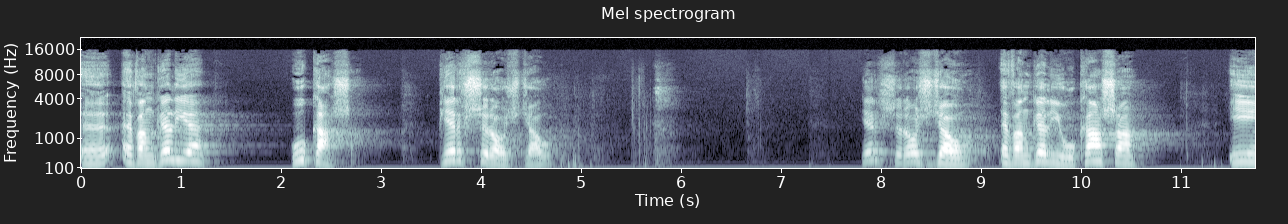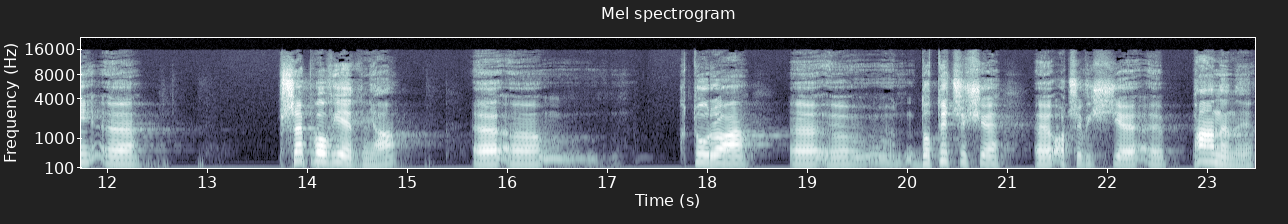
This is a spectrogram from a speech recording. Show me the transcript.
y, Ewangelię Łukasza. Pierwszy rozdział. Pierwszy rozdział Ewangelii Łukasza i e, przepowiednia, e, e, która e, e, dotyczy się e, oczywiście panny.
